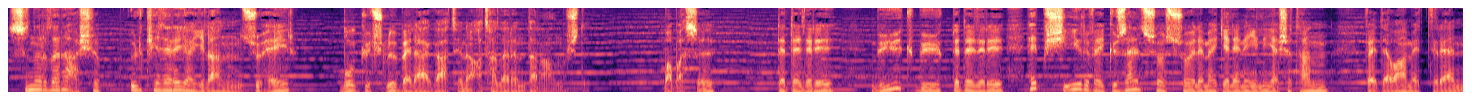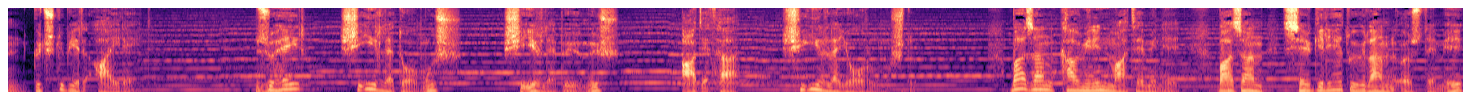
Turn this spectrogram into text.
Sınırları aşıp ülkelere yayılan Züheyr, bu güçlü belagatını atalarından almıştı. Babası, dedeleri, büyük büyük dedeleri hep şiir ve güzel söz söyleme geleneğini yaşatan ve devam ettiren güçlü bir aileydi. Züheyr, şiirle doğmuş, şiirle büyümüş, adeta şiirle yoğrulmuştu. Bazen kavminin matemini, bazen sevgiliye duyulan özlemi,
